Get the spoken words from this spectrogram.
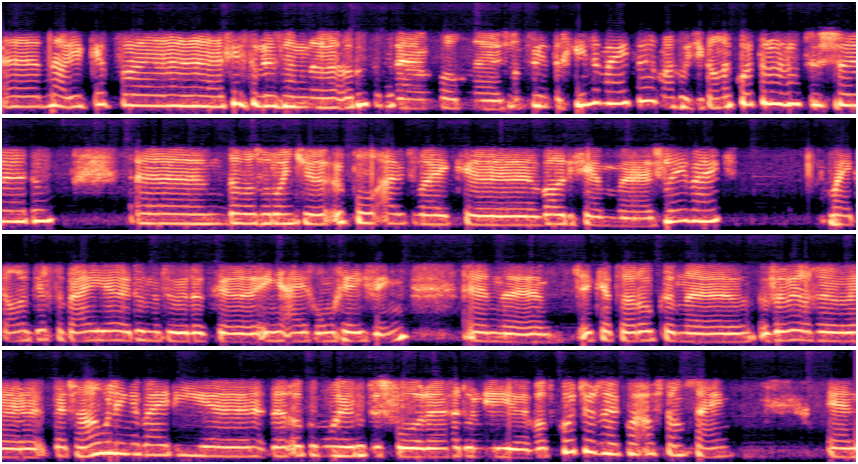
Uh, nou, ik heb uh, gisteren dus een uh, route gedaan van zo'n 20 kilometer. Maar goed, je kan ook kortere routes doen. dat was een rondje Uppel, Uitwijk, Woudrichem, Sleewijk. Maar je kan het dichterbij uh, doen natuurlijk uh, in je eigen omgeving. En uh, ik heb daar ook een vrijwillige uh, bij die daar ook een mooie routes voor gaan doen die wat korter qua afstand zijn. En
